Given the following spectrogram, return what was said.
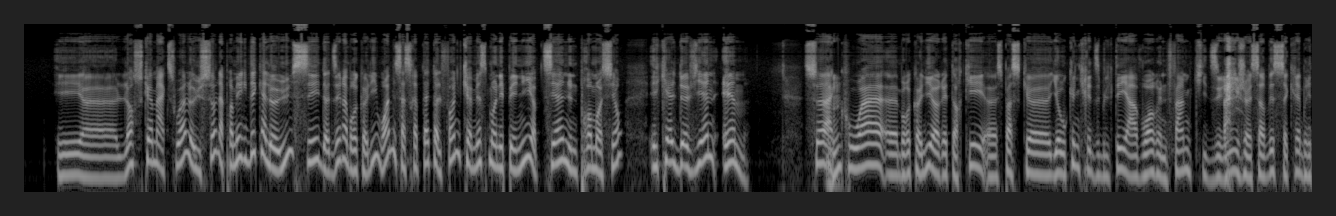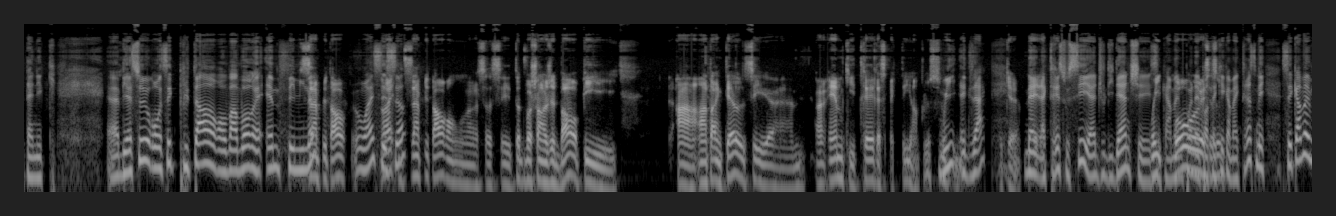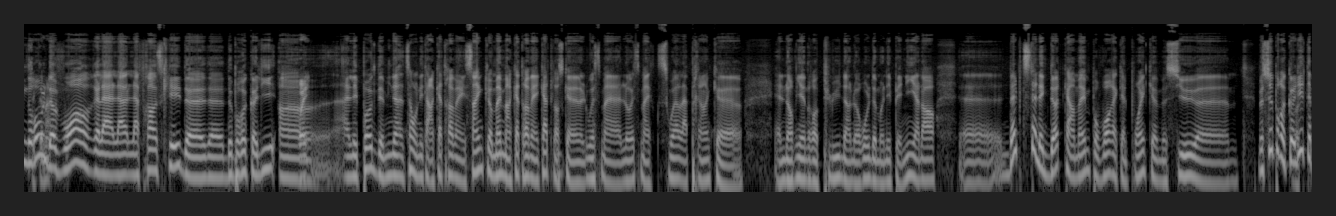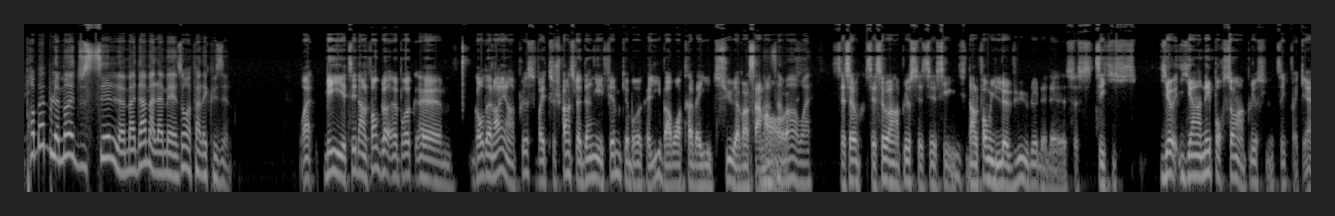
Et euh, lorsque Maxwell a eu ça, la première idée qu'elle a eue, c'est de dire à Broccoli Ouais, mais ça serait peut-être le fun que Miss Moneypenny obtienne une promotion et qu'elle devienne M. Ce à Mhm. quoi euh, Broccoli a rétorqué, euh, c'est parce qu'il n'y a aucune crédibilité à avoir une femme qui dirige un service secret britannique. Euh, bien sûr, on sait que plus tard, on va avoir un M Dix féminin. ans plus tard, Oui, c'est ouais, ça. dix ans plus tard, on, euh, ça, c'est, tout va changer de bord. Puis en, en tant que tel, c'est euh, un M qui est très respecté en plus. Oui, exact. Mais l'actrice aussi, hein, Judy Dench, c'est Oui. quand même Oh, pas oui, n'importe c'est qui ça. comme actrice, mais c'est quand même drôle de voir la, la- la phrase clé de, de- de Broccoli en- Oui. à l'époque de 1900, on est en 85, là, même en 84, lorsque Ma- Lois Maxwell apprend que elle ne reviendra plus dans le rôle de Moneypenny. Alors, euh, une belle petite anecdote quand même pour voir à quel point que Monsieur, euh, Monsieur Broccoli était probablement du style euh, Madame à la maison à faire la cuisine. Ouais. Mais, tu sais, dans le fond, GoldenEye, en plus, va être, je pense, le dernier film que Broccoli va avoir travaillé dessus avant sa Avant mort. sa mort, ouais. C'est ça, c'est ça. En plus, c'est, c'est- c'est- dans le fond, il l'a vu. Là, le- le- il, il en est pour ça en plus. là, fait que,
